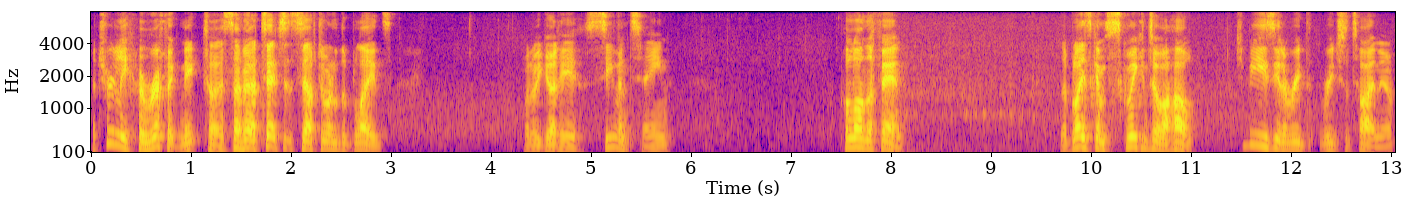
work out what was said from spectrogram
A truly horrific necktie somehow attached itself to one of the blades. What do we got here? 17. Pull on the fan. The blades come squeaking to a halt. Should be easy to re reach the tie now.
